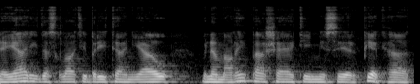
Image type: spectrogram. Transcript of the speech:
نەیاری دەسەڵاتی بریتانیا و بنەماڵەی پاشایەتی میسر پێک هات.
